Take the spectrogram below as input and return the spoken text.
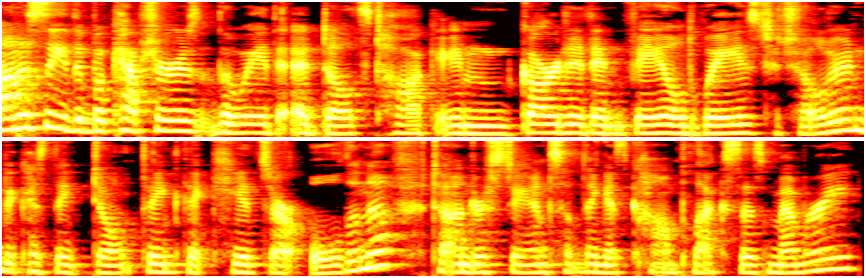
honestly, the book captures the way that adults talk in guarded and veiled ways to children because they don't think that kids are old enough to understand something as complex as memory.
